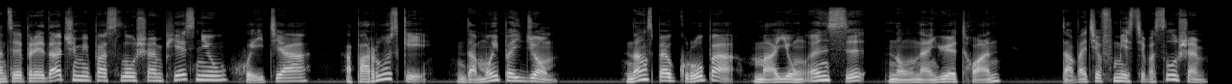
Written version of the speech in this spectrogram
конце передачи мы послушаем песню «Хуйтя», а по-русски «Домой пойдем». Нам спел группа Ма Юн Эн Си, Нуннан Юэ Туан. Давайте вместе послушаем.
